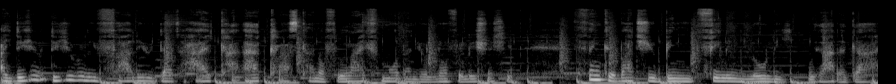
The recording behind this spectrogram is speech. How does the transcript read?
I, do you do you really value that high high class kind of life more than your love relationship? Think about you being feeling lonely without a guy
